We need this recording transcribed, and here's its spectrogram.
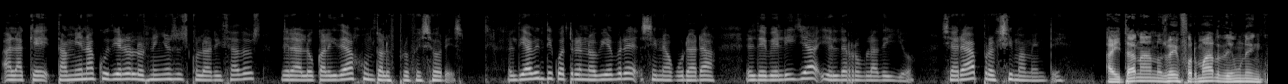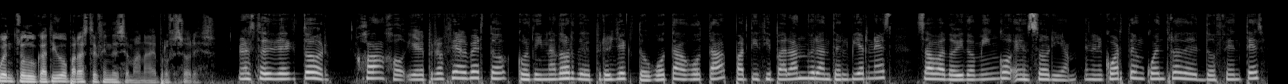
a la que también acudieron los niños escolarizados de la localidad junto a los profesores. El día 24 de noviembre se inaugurará el de Velilla y el de Robladillo. Se hará próximamente. Aitana nos va a informar de un encuentro educativo para este fin de semana de profesores. Nuestro director, Juanjo, y el profe Alberto, coordinador del proyecto Gota a Gota, participarán durante el viernes, sábado y domingo en Soria, en el cuarto encuentro de docentes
